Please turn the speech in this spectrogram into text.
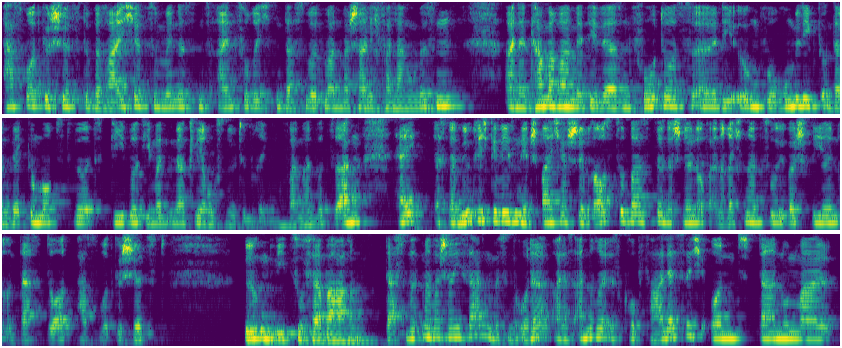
passwortgeschützte Bereiche zumindestens einzurichten, das wird man wahrscheinlich verlangen müssen. Eine Kamera mit diversen Fotos, äh, die irgendwo rumliegt und dann weggemobst wird, die wird jemand in Erklärungsnöte bringen. Weil man wird sagen, hey, es wäre möglich gewesen, den Speicherchip rauszubasteln, das schnell auf einen Rechner zu überspielen und das dort passwortgeschützt irgendwie zu verwahren. Das wird man wahrscheinlich sagen müssen, oder? Alles andere ist grob fahrlässig und da nun mal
